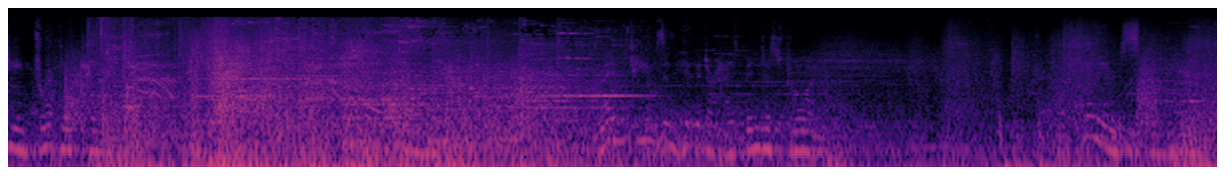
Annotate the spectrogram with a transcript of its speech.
Team triple kill. Red team's inhibitor has been destroyed. Killing spree.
